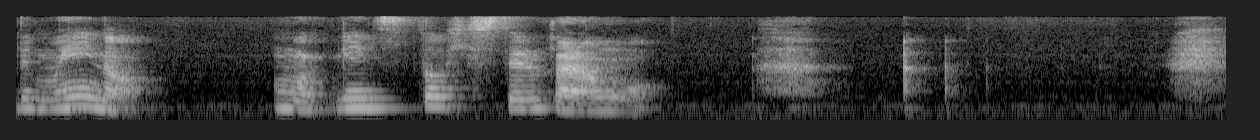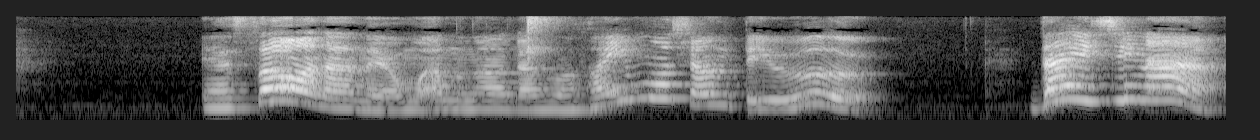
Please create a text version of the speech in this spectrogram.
でもいいの。もう現実逃避してるからもう。いやそうなのよ。もうあのなんかそのファインモーションっていう大事な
